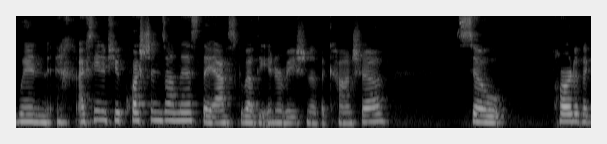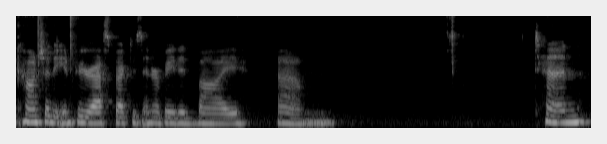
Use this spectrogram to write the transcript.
when I've seen a few questions on this, they ask about the innervation of the concha. So part of the concha, the inferior aspect, is innervated by um, 10,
